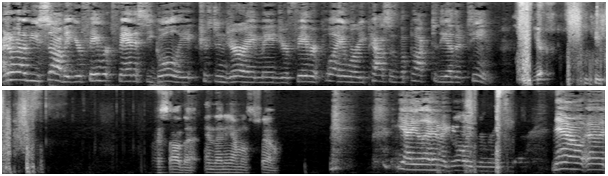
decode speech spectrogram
I don't know if you saw, but your favorite fantasy goalie Tristan Jarry made your favorite play where he passes the puck to the other team. Yep. I saw that, and then he almost fell. Yeah, he let him a goalie for race. Now, uh,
